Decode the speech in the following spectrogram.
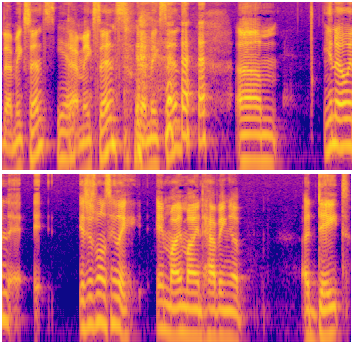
that makes sense. Yeah. That makes sense. That makes sense. um, you know, and it, it's just one of those things like in my mind, having a a date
